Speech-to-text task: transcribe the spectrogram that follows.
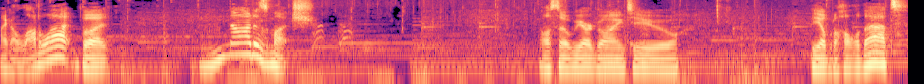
Like a lot, a lot, but not as much. Also, we are going to be able to haul that,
